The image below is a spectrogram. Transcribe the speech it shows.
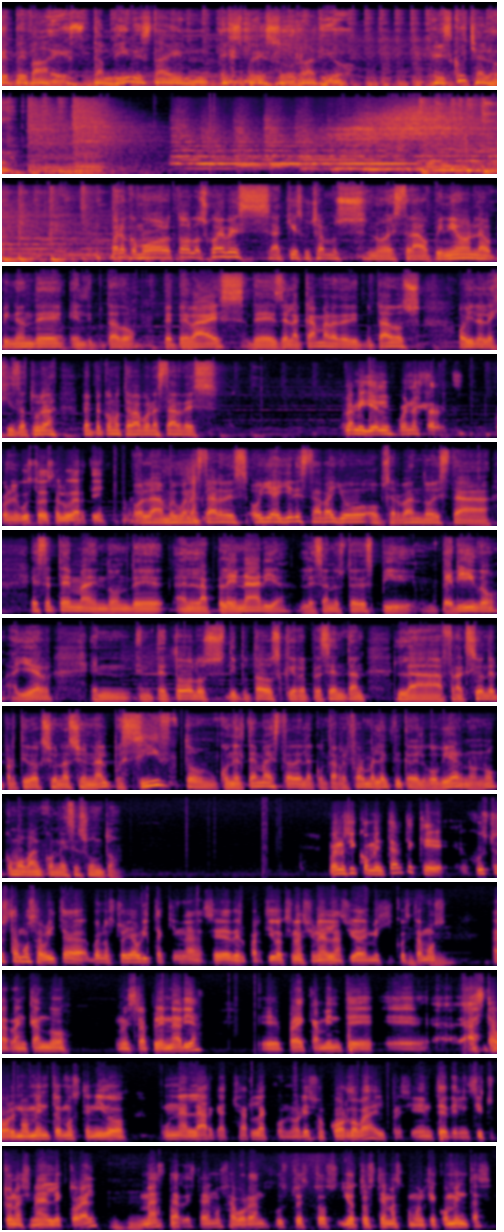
Pepe Báez también está en Expreso Radio. Escúchalo. Bueno, como todos los jueves, aquí escuchamos nuestra opinión, la opinión del el diputado Pepe Báez desde la Cámara de Diputados, hoy la legislatura. Pepe, ¿cómo te va? Buenas tardes. Hola Miguel, buenas tardes. Con el gusto de saludarte. Hola, muy buenas tardes. Oye, ayer estaba yo observando esta, este tema en donde en la plenaria les han ustedes pedido ayer entre todos los diputados que representan la fracción del Partido Acción Nacional, pues sí, con el tema esta de la contrarreforma eléctrica del gobierno, ¿no? ¿Cómo van con ese asunto? Bueno, sí, comentarte que justo estamos ahorita, bueno, estoy ahorita aquí en la sede del Partido Acción Nacional en la Ciudad de México, estamos arrancando nuestra plenaria. Eh, prácticamente eh, hasta el momento hemos tenido una larga charla con Lorenzo Córdoba, el presidente del Instituto Nacional Electoral. Más tarde estaremos abordando justo estos y otros temas como el que comentas.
